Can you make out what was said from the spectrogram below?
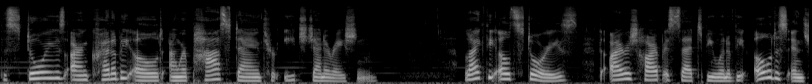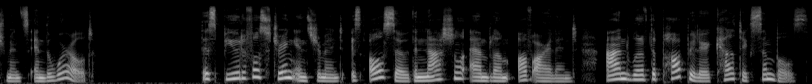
The stories are incredibly old and were passed down through each generation. Like the old stories, the Irish harp is said to be one of the oldest instruments in the world. This beautiful string instrument is also the national emblem of Ireland and one of the popular Celtic symbols.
